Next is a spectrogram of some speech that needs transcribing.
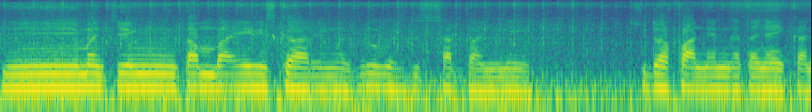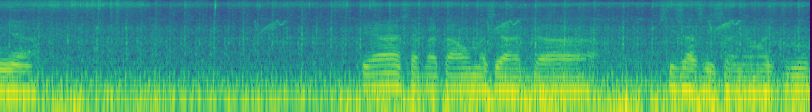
Ini mancing tambak iris garing mas bro wis besar nih sudah panen katanya ikannya. Ya siapa tahu masih ada sisa-sisanya mas bro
